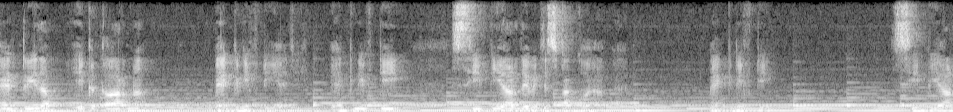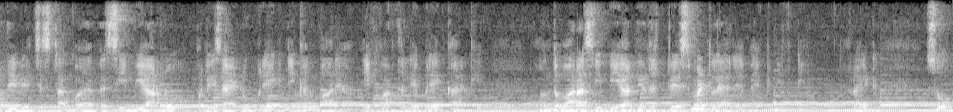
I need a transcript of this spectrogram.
ਐਂਟਰੀ ਦਾ ਇੱਕ ਕਾਰਨ ਬੈਂਕ ਨਿਫਟੀ ਹੈ ਜੀ। ਬੈਂਕ ਨਿਫਟੀ ਸੀਪੀਆਰ ਦੇ ਵਿੱਚ ਸਟਕ ਹੋਇਆ ਪਿਆ ਹੈ। ਬੈਂਕ ਨਿਫਟੀ ਸੀਪੀਆਰ ਦੇ ਵਿੱਚ ਸਟਕ ਹੋਇਆ ਪਿਆ। ਸੀਪੀਆਰ ਨੂੰ ਉੱਪਰਲੀ ਸਾਈਡ ਨੂੰ ਬ੍ਰੇਕ ਨਹੀਂ ਕਰ ਪਾ ਰਿਹਾ। ਇੱਕ ਵਾਰ ਥੱਲੇ ਬ੍ਰੇਕ ਕਰਕੇ ਹੁਣ ਦੁਬਾਰਾ ਸੀਪੀਆਰ ਦੀ ਰਿਟਰੇਸਮੈਂਟ ਲੈ ਰਿਹਾ ਬੈਂਕ ਨਿਫਟੀ ਰਾਈਟ ਸੋ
